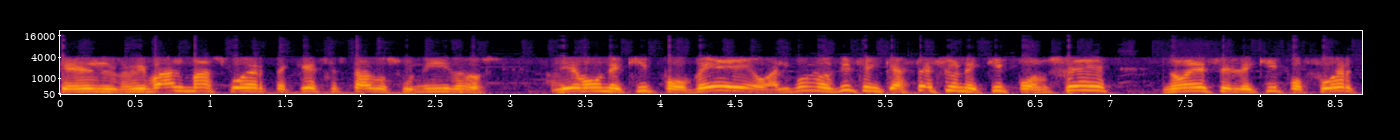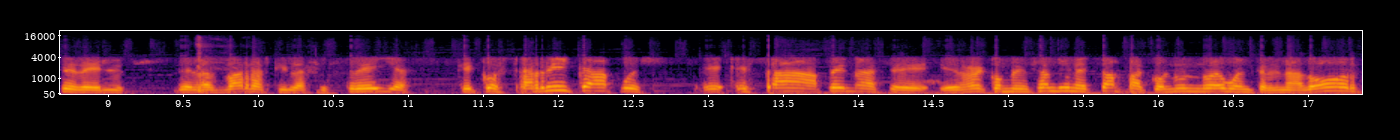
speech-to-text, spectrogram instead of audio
que el rival más fuerte que es Estados Unidos lleva un equipo B o algunos dicen que hasta es un equipo C, no es el equipo fuerte del, de las barras y las estrellas, que Costa Rica pues eh, está apenas eh, eh, recomenzando una etapa con un nuevo entrenador,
